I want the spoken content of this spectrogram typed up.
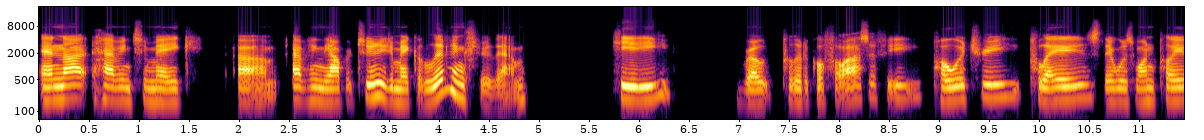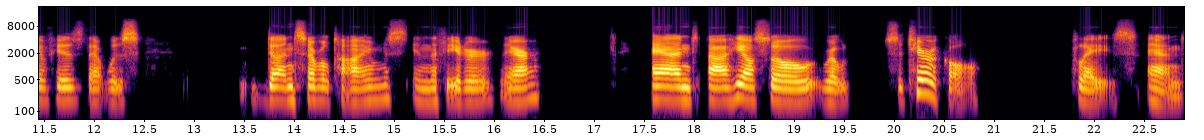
and not having to make um, having the opportunity to make a living through them, he wrote political philosophy, poetry, plays. There was one play of his that was done several times in the theater there. And uh, he also wrote satirical plays and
